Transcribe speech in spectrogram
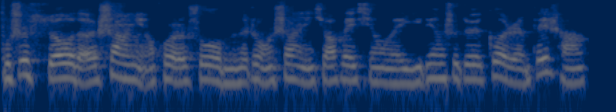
不是所有的上瘾，或者说我们的这种上瘾消费行为，一定是对个人非常，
